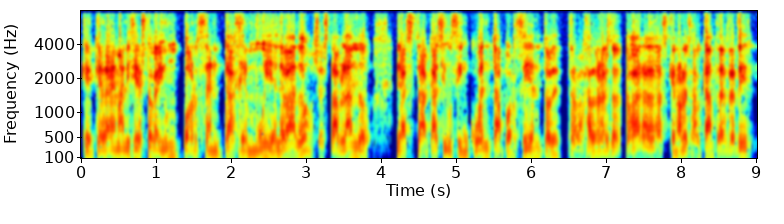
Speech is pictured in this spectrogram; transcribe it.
que queda de manifiesto que hay un porcentaje muy elevado, se está hablando de hasta casi un 50% de trabajadoras de hogar a las que no les alcanza. Es decir,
